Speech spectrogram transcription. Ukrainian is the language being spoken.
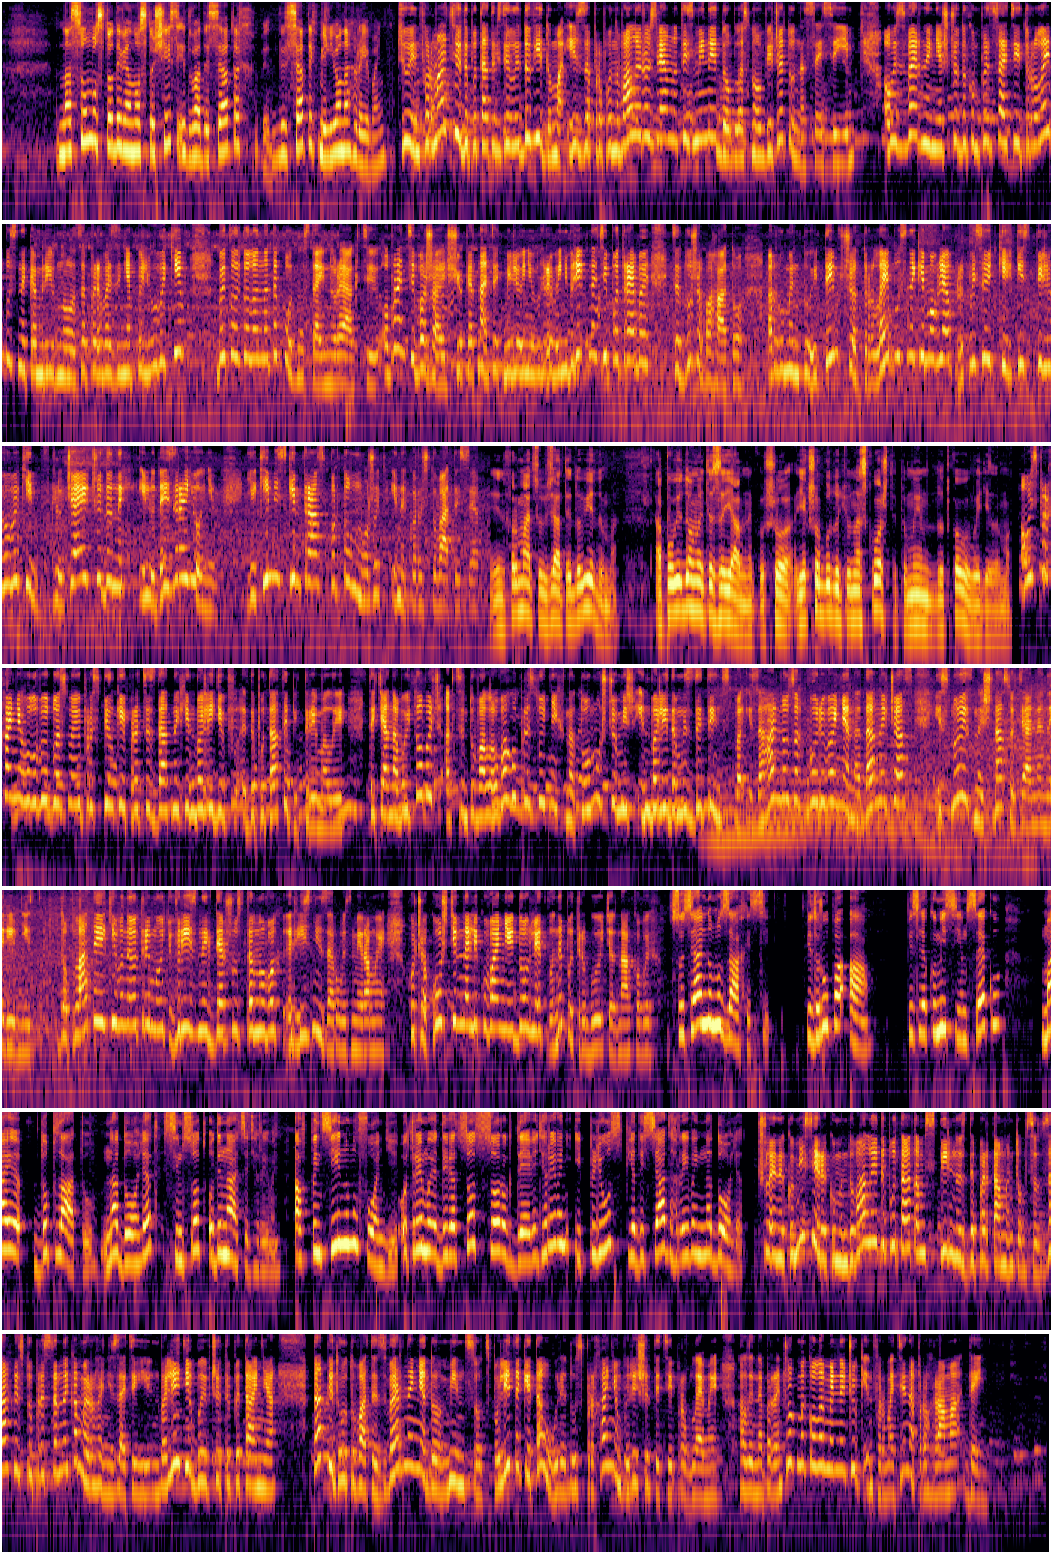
на суму 196,2 мільйона гривень. Цю інформацію депутати взяли до відома і запропонували розглянути зміни до обласного бюджету на сесії. А ось звернення щодо компенсації тролейбусникам рівного за перевезення пільговиків викликало не таку одностайну реакцію. Обранці вважають, що 15 мільйонів гривень в рік на ці потреби це дуже багато. Аргументують тим, що тролейбусники, мовляв, приписують кількість пільговиків, включаючи до них і людей з районів, які міським транспортом можуть і не користуватися. інформацію взяти до відома, а повідомити заявнику, що якщо будуть у нас кошти, то ми їм додатково виділимо. А ось прохання голови обласної проспілки працездатних інвалідів депутати підтримали. Тетяна Войтович акцентувала увагу присутніх на тому, що між інвалідами з дитинства і загального захворювання на даний час існує значна соціальна нерівність. Доплати, які вони отримують в різних держустановах, різні за розмірами. Хоча коштів на лікування і догляд вони потребують однакових. В соціальному захисті підгрупа А після комісії МСЕКу має доплату на догляд 711 гривень, а в пенсійному фонді отримує 949 гривень і плюс 50 гривень на догляд. Члени комісії рекомендували депутатам спільно з департаментом соцзахисту, представниками організації інвалідів вивчити питання та підготувати звернення до Мінсоцполітики та уряду з проханням вирішити ці проблеми. Галина Баранчук, Микола Мельничук. Інформаційна програма День.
